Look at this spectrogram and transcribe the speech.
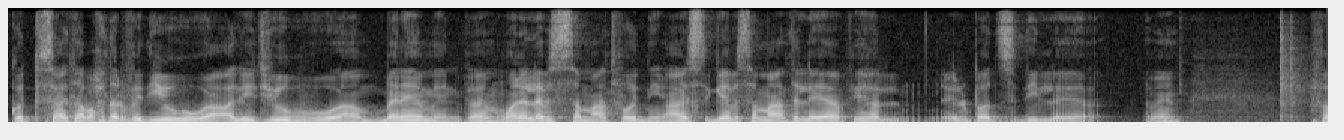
كنت ساعتها بحضر فيديو على اليوتيوب وبنام يعني فاهم؟ وأنا لابس السماعات في ودني عايز جايب السماعات اللي هي فيها ال earpods دي اللي هي تمام؟ ف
